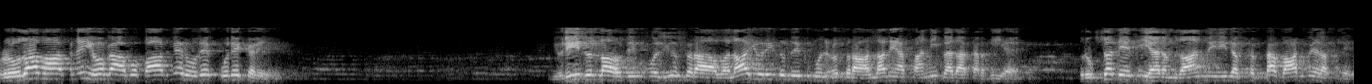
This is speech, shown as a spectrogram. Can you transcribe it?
روزہ معاف نہیں ہوگا، وہ بعد میں روزے پورے کرے۔ یرید اللہ بکم السرا ولا یرید بکم العسرا۔ اللہ نے آسانی پیدا کر دی ہے، رخصت دیتی ہے، رمضان میں نہیں رکھ سکتا، بعد میں رکھ لے،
